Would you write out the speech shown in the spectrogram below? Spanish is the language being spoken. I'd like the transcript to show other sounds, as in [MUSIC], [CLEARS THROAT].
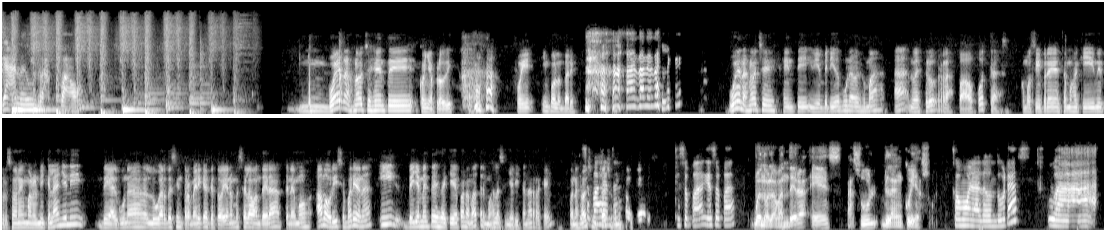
Gana un raspado. Mm, Buenas noches, gente. Coño, aplaudí. [LAUGHS] Fue involuntario. [LAUGHS] dale, dale. Buenas noches, gente, y bienvenidos una vez más a nuestro Raspado Podcast. Como siempre, estamos aquí, mi persona, Manuel Michelangeli, de algún lugar de Centroamérica que todavía no me sé la bandera, tenemos a Mauricio Mariana, y bellamente desde aquí de Panamá tenemos a la señorita Ana Raquel. Buenas ¿Qué noches, sopa, muchachos. gente? ¿Cómo están ustedes? ¿Qué sopa? ¿Qué sopa? Bueno, la bandera es azul, blanco y azul. ¿Como la de Honduras? ¡Guau!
